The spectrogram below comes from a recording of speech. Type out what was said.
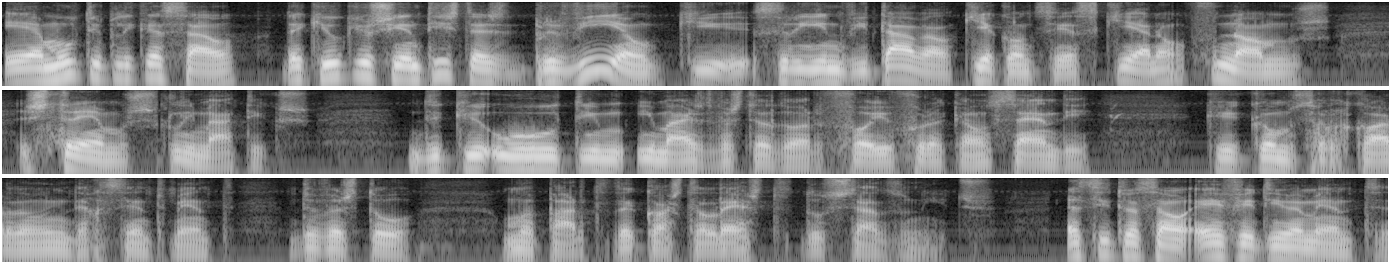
é a multiplicação daquilo que os cientistas previam que seria inevitável que acontecesse, que eram fenómenos extremos climáticos de que o último e mais devastador foi o furacão Sandy, que, como se recordam ainda recentemente, devastou uma parte da costa leste dos Estados Unidos. A situação é efetivamente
